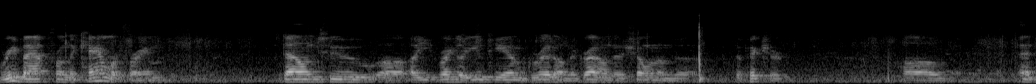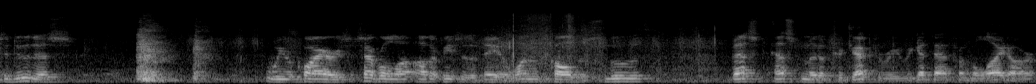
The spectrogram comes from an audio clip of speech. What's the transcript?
remap from the camera frame down to uh, a regular UTM grid on the ground as shown on the, the picture. Um, And to do this, we require several other pieces of data. One is called the smooth best estimate of trajectory. We get that from the LiDAR.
